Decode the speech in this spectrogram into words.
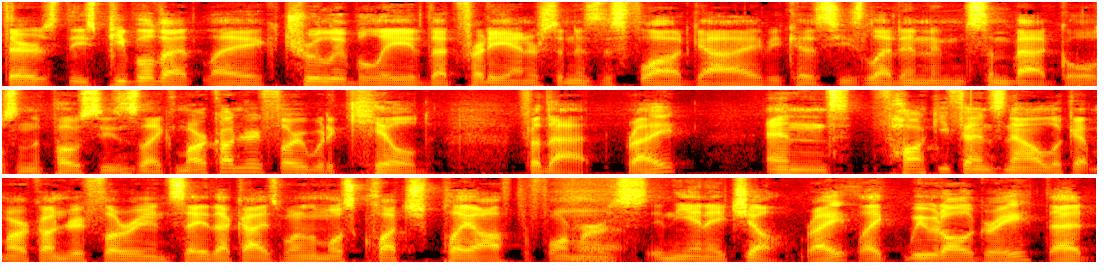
there's these people that like truly believe that Freddie Andersen is this flawed guy because he's let in some bad goals in the postseason. Like Marc Andre Fleury would have killed for that, right? And hockey fans now look at Marc Andre Fleury and say that guy's one of the most clutch playoff performers in the NHL, right? Like we would all agree that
